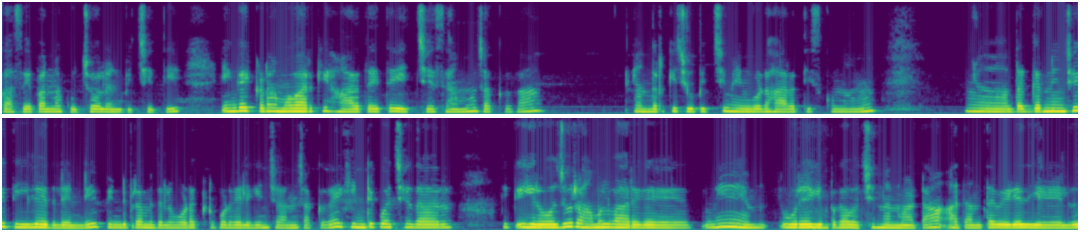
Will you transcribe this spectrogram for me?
కాసేపు అన్నా కూర్చోవాలనిపించింది ఇంకా ఇక్కడ అమ్మవారికి హారతి అయితే ఇచ్చేసాము చక్కగా. అందరికీ చూపించి మేము కూడా హారతి తీసుకున్నాము. దగ్గర నుంచి తీయలేదులేండి. పిండి ప్రమిదలు కూడా ఇక్కడ కూడా వెలిగించాను చక్కగా. ఇంటికి వచ్చేదారు ఈరోజు రాముల వారిని ఊరేగింపుగా వచ్చిందనమాట అదంతా వీడియో తీయలేదు.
